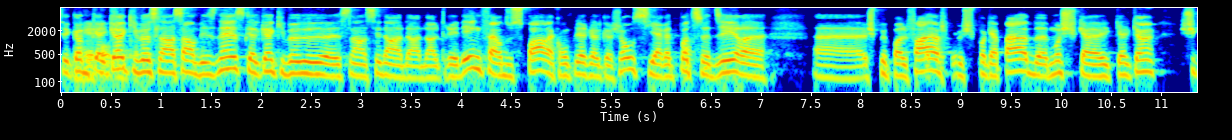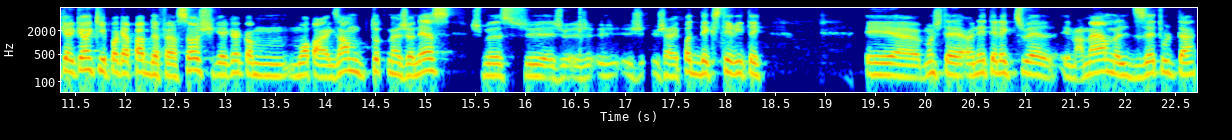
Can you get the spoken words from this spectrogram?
C'est comme quelqu'un qui veut se lancer en business, quelqu'un qui veut euh, se lancer dans, le trading, faire du sport, accomplir quelque chose. S'il n'arrête pas de se dire euh, euh, je ne peux pas le faire, je ne suis pas capable. Moi, je suis quelqu'un, je suis quelqu'un qui n'est pas capable de faire ça. Je suis quelqu'un comme moi, par exemple, toute ma jeunesse, je me suis, j'avais pas de dextérité. Et moi, j'étais un intellectuel. Et ma mère me le disait tout le temps.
